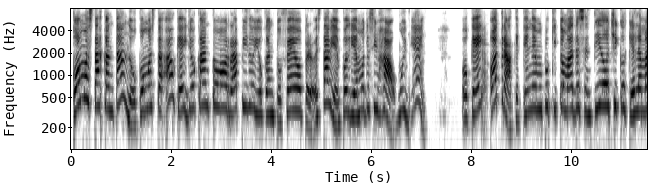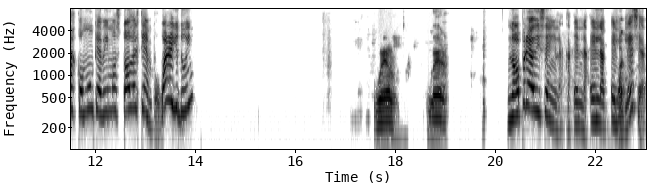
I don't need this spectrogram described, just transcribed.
¿Cómo estás cantando? ¿Cómo está? Ah, ok, yo canto rápido, yo canto feo, pero está bien. Podríamos decir how. Muy bien. Ok, otra que tiene un poquito más de sentido, chicos, que es la más común que vimos todo el tiempo. What are you doing? Where? where? No, pero dicen en la, en la, en la, en la iglesia.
